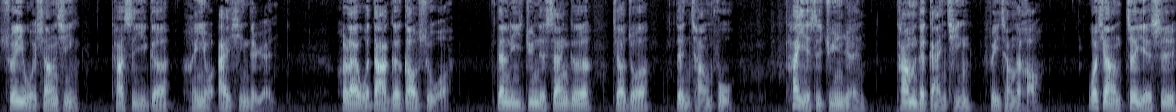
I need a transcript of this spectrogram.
所以我相信。他是一个很有爱心的人。后来我大哥告诉我，邓丽君的三哥叫做邓长富，他也是军人，他们的感情非常的好。我想这也是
